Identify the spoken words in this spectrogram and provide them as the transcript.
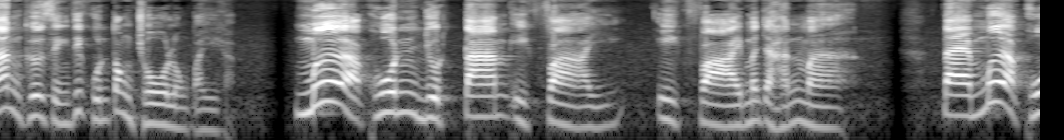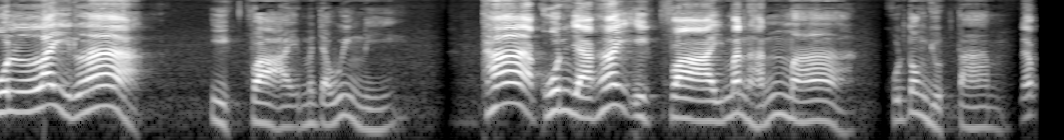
นั่นคือสิ่งที่คุณต้องโชว์ลงไปครับ เมื่อคุณหยุดตามอีกฝ่าย อีกฝ่ายมันจะหันมา แต่เมื่อคุณไล่ล่า อีกฝ่ายมันจะวิ่งหนี ถ้าคุณอยากให้อีกฝ่ายมันหันมา คุณต้องหยุดตาม แล้ว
